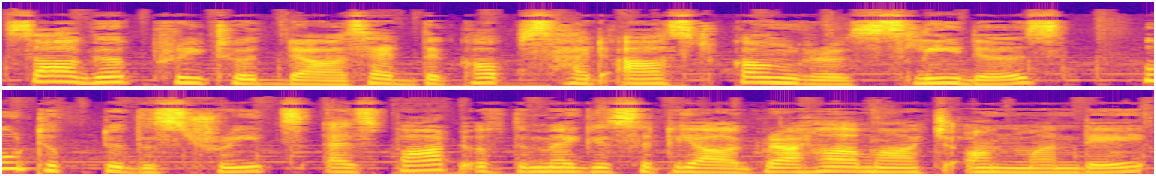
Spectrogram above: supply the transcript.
Sagar Preet said the cops had asked Congress leaders, who took to the streets as part of the Mega Satyagraha march on Monday,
